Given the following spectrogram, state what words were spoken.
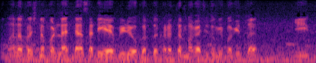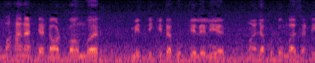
तुम्हाला प्रश्न पडलाय त्यासाठी हे व्हिडिओ करतोय खरं तर. मगाशी तुम्ही बघितलं की महानाट्य डॉट कॉमवर मी तिकीटं बुक केलेली आहेत माझ्या कुटुंबासाठी.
